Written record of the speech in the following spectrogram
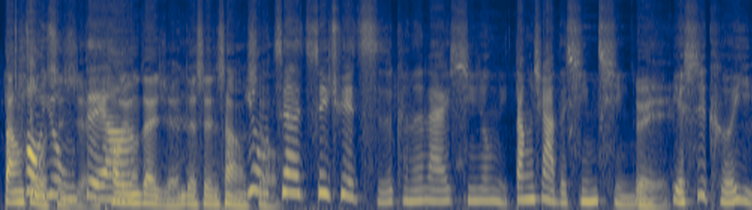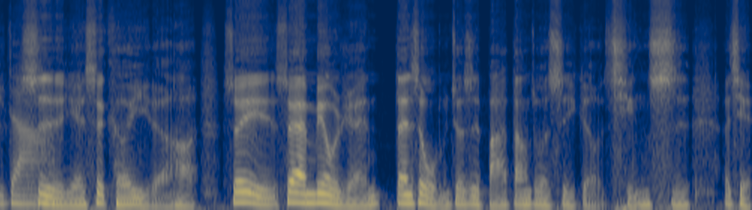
当做是人，套用，啊，套用在人的身上的时候，用在这阙词可能来形容你当下的心情，对，也是可以的啊，是也是可以的哈。所以虽然没有人，但是我们就是把它当做是一个情诗，而且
